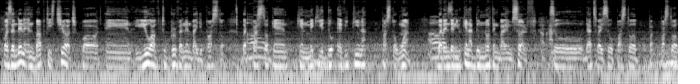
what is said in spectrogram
Because and then in Baptist church, but and you have to proven then by the pastor. But Oh. pastor can can make you do everything pastor want. Oh, but and then you cannot do nothing by himself. Okay. So that's why so pastor pa- pastor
